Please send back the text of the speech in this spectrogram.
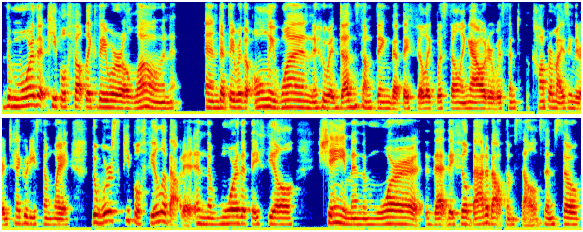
the more that people felt like they were alone and that they were the only one who had done something that they feel like was selling out or was some compromising their integrity some way the worse people feel about it. And the more that they feel shame and the more that they feel bad about themselves. And so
